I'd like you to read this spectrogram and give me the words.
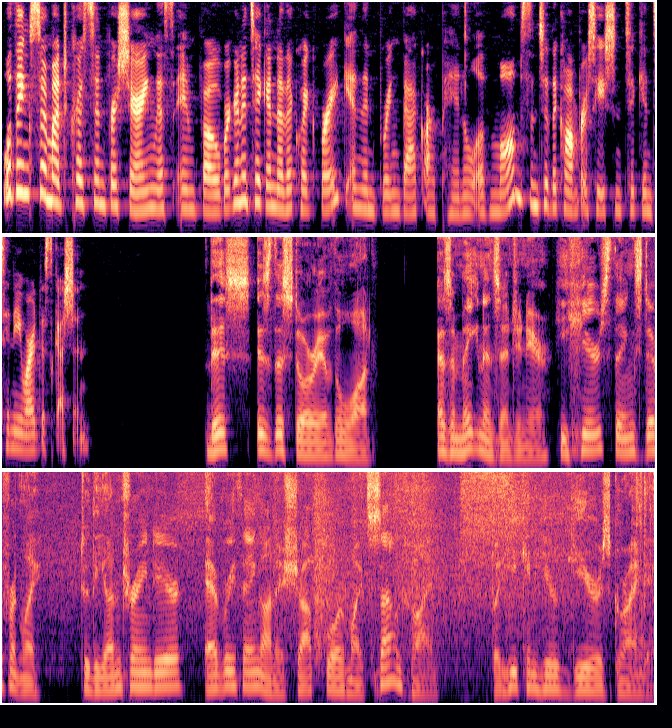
Well, thanks so much, Kristen, for sharing this info. We're going to take another quick break and then bring back our panel of moms into the conversation to continue our discussion. This is the story of the one. As a maintenance engineer, he hears things differently. To the untrained ear, everything on his shop floor might sound fine, but he can hear gears grinding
